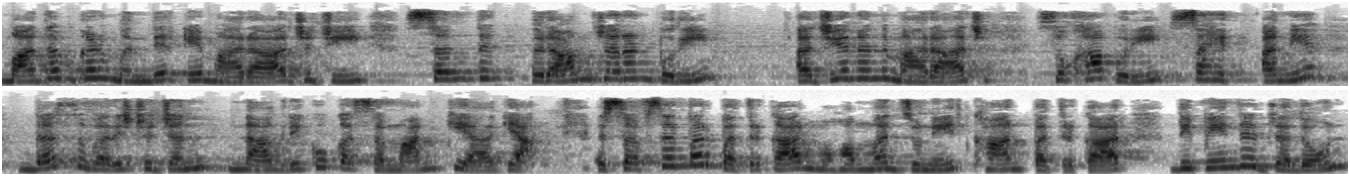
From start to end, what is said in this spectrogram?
माधवगढ़ मंदिर के महाराज जी संत रामचरणपुरी, अजयनंद महाराज सुखापुरी सहित अन्य दस वरिष्ठ जन नागरिकों का सम्मान किया गया। इस अवसर पर पत्रकार मोहम्मद जुनेद खान, पत्रकार दीपेंद्र जदौन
